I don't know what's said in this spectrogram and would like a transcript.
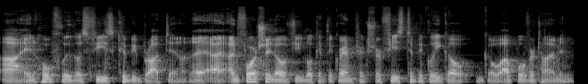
Uh, and hopefully those fees could be brought down. Uh, unfortunately, though, if you look at the grand picture, fees typically go go up over time, and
